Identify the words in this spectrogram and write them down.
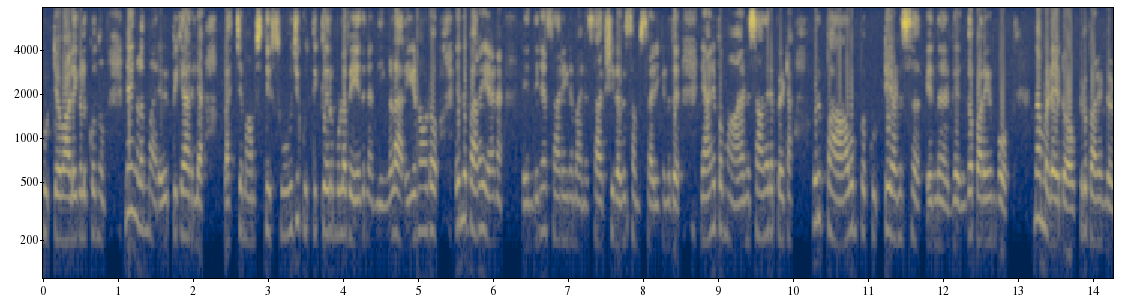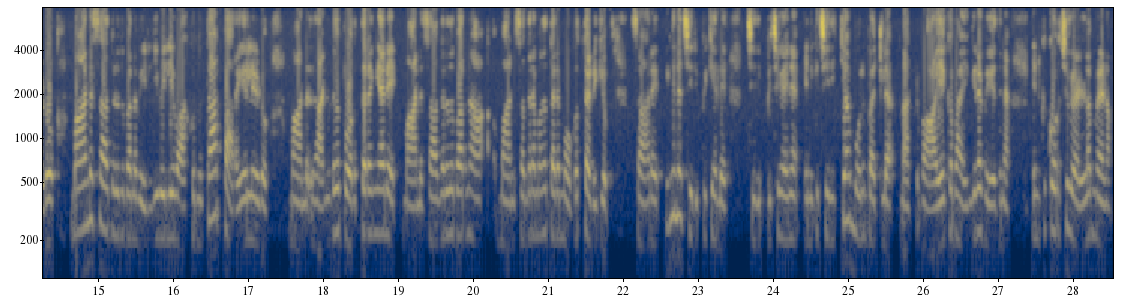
കുറ്റവാളികൾക്കൊന്നും ഞങ്ങൾ മരവിപ്പിക്കാറില്ല. പച്ച മാംസത്തിൽ സൂചി കുത്തിക്കേറുമ്പോൾ വേദന നിങ്ങൾ അറിയണോടോ എന്ന് പറയാണ്. എന്തിനാ സാർ ഇങ്ങനെ മനസാക്ഷിയില്ലാതെ സംസാരിക്കുന്നത് ഞാനിപ്പോൾ മാനസാന്തരപ്പെട്ട ഒരു പാവം കുട്ടിയാണ് സർ എന്ന് ഗംഗ പറയുമ്പോ നമ്മുടെ ഡോക്ടർ പറയണ്ടോ മാനസാന്തരം എന്ന് പറഞ്ഞ വലിയ വലിയ വാക്കൊന്നും താൻ പറയല്ലേടോ. മാന താനിവിടെ പുറത്തിറങ്ങിയാലേ എന്ന് പറഞ്ഞ മാനസാന്തരം വന്ന് തരം മുഖത്തടിക്കും. സാറേ ഇങ്ങനെ ചിരിപ്പിക്കല്ലേ? ചിരിപ്പിച്ചു കഴിഞ്ഞാൽ എനിക്ക് ചിരിക്കാൻ പോലും പറ്റില്ല. വായൊക്കെ ഭയങ്കര വേദന. എനിക്ക് കുറച്ച് വെള്ളം വേണം.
